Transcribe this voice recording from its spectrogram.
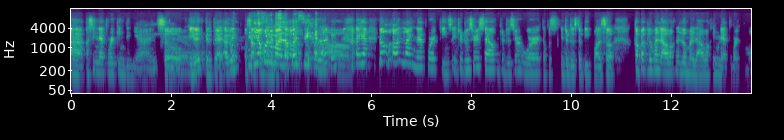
ah, kasi networking din yan. So, Mm. yun, Ay, usapan hindi ako rin lumalabas eh. Oo. Ayan, no, online networking. So, introduce yourself, introduce your work, tapos introduce to people. So, kapag lumalawak na lumalawak yung network mo,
